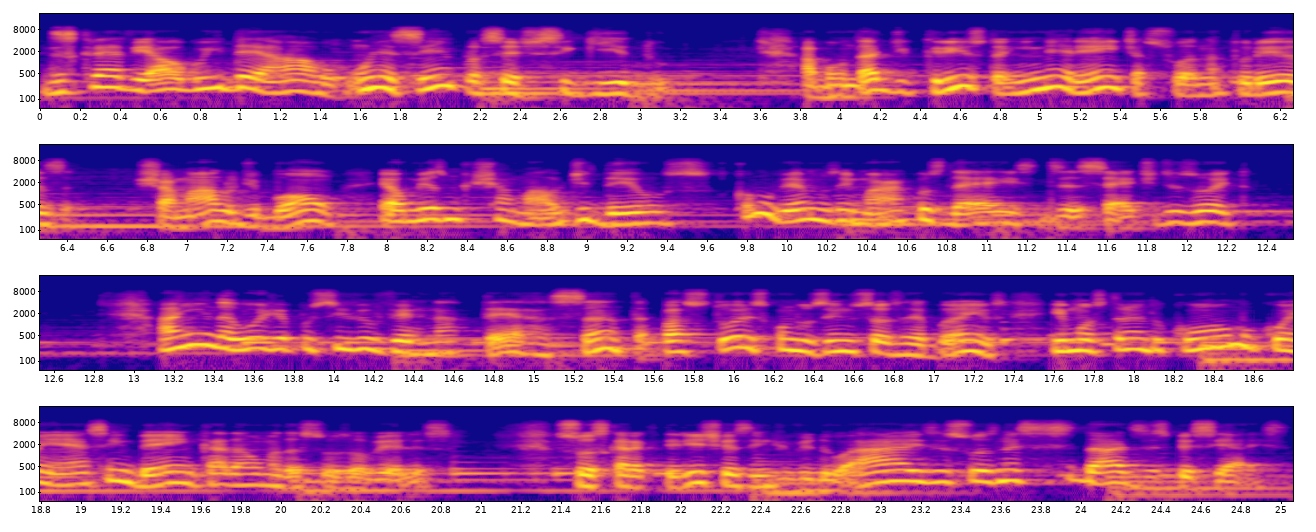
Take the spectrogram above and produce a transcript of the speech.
Descreve algo ideal, um exemplo a ser seguido. A bondade de Cristo é inerente à sua natureza. Chamá-lo de bom é o mesmo que chamá-lo de Deus, como vemos em Marcos 10, 17 e 18. Ainda hoje é possível ver na Terra Santa pastores conduzindo seus rebanhos e mostrando como conhecem bem cada uma das suas ovelhas, suas características individuais e suas necessidades especiais.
